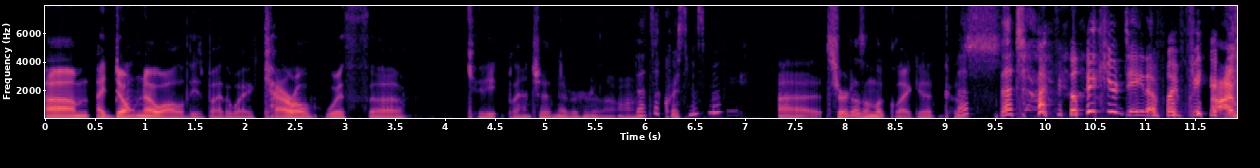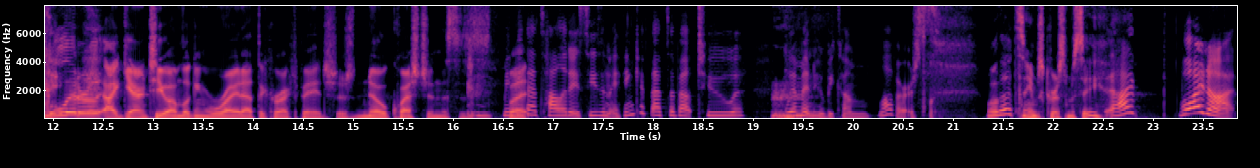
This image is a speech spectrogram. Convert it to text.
Um, I don't know all of these, by the way. Carol with uh, Cate Blanchett. Never heard of that one. that's a Christmas movie. Uh, it sure doesn't look like it. That's Because that's. I feel like your data might be. I'm literally, I guarantee you, I'm looking right at the correct page. There's no question this is. Maybe but that's holiday season. I think if that's about two women who become lovers. well, that seems Christmassy. I, why not?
